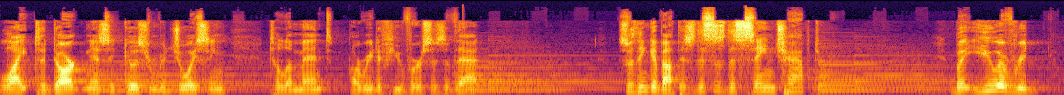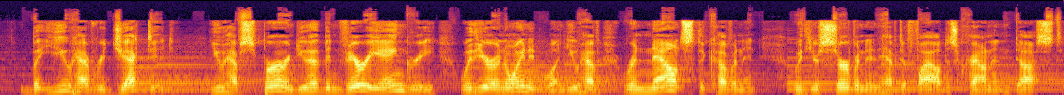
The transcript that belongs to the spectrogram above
light to darkness. It goes from rejoicing to lament. I'll read a few verses of that. So think about this. This is the same chapter. But you have re- but you have rejected, you have spurned, you have been very angry with your anointed one. You have renounced the covenant with your servant and have defiled his crown in dust.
